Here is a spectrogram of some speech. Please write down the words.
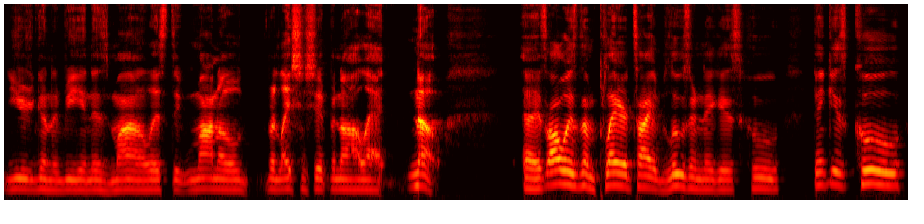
you're going to be in this monolithic mono relationship and all that. No. Uh, it's always them player type loser niggas who think it's cool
